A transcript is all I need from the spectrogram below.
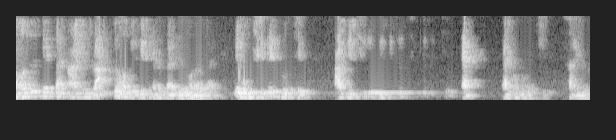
আমাদেরকে একটা আইন রাখতে হবে যেখানে তাকে ধরা যায়। এবং সেটাই হচ্ছে, আগে ছিল ডিজিটাল সিকিউরিটি অ্যাক্ট এখন হচ্ছে সাইবার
